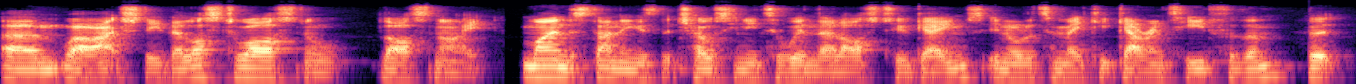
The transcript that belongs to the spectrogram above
um, well, actually, they lost to Arsenal last night. My understanding is that Chelsea need to win their last two games in order to make it guaranteed for them. But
